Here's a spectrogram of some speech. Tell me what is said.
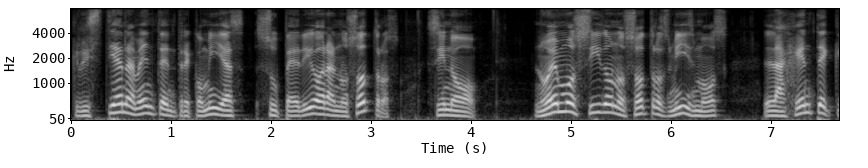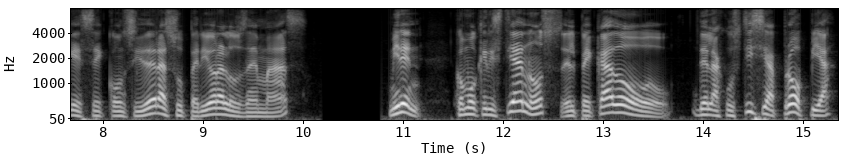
cristianamente, entre comillas, superior a nosotros, sino no hemos sido nosotros mismos la gente que se considera superior a los demás. Miren, como cristianos, el pecado de la justicia propia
